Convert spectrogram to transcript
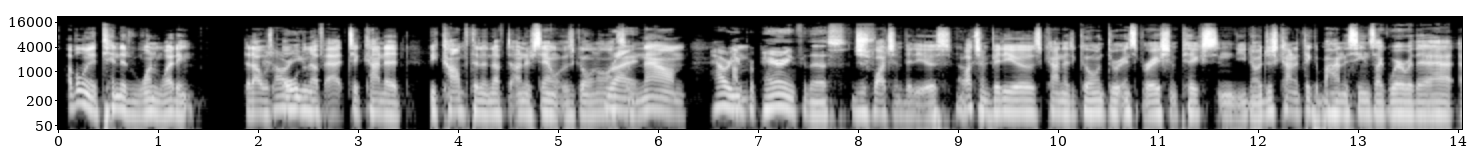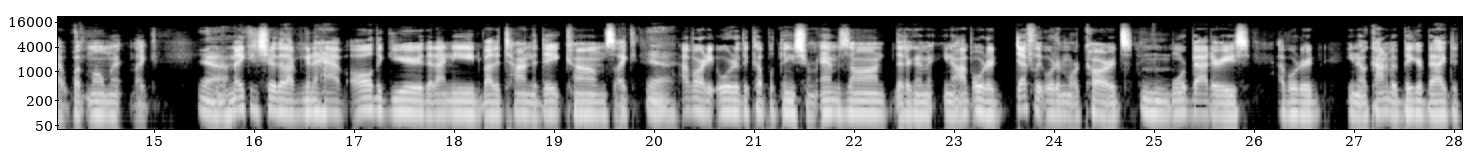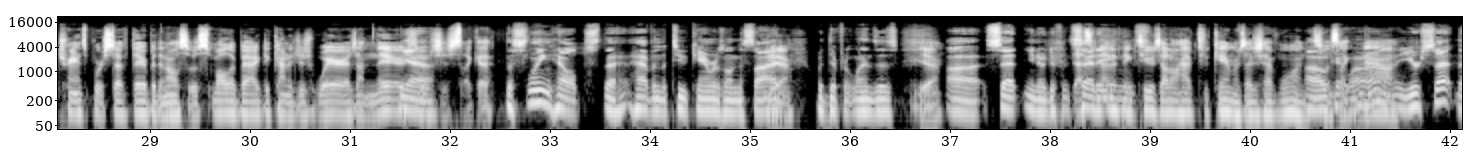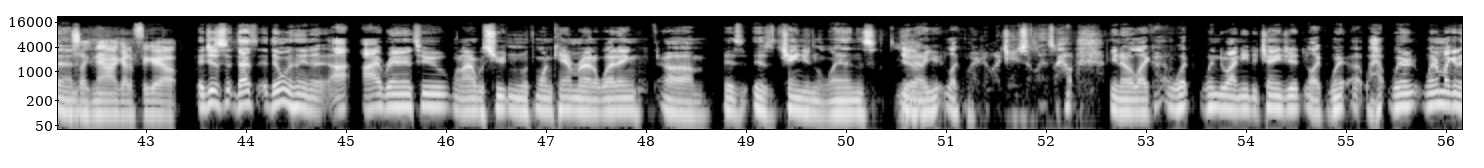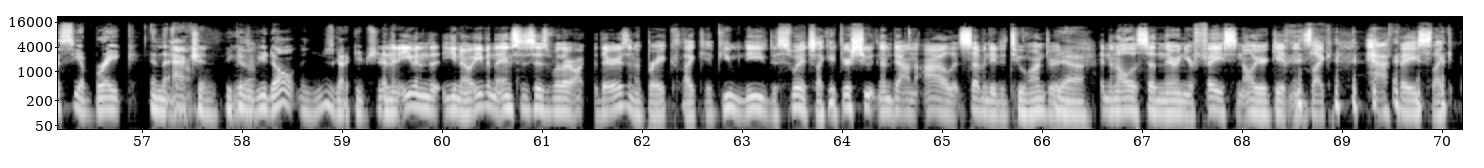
I've only attended one wedding that I was How old you- enough at to kind of be competent enough to understand what was going on. So Right. now I'm How are you I'm- preparing for this? just watching videos, watching videos, kind of going through inspiration picks, and you know, just kind of thinking behind the scenes, like where were they at, at what moment, like you Yeah, know, making sure that I'm gonna have all the gear that I need by the time the date comes. Like yeah, I've already ordered a couple things from Amazon that are gonna, you know, I've ordered definitely ordered more cards, Mhm. more batteries. I've ordered, you know, kind of a bigger bag to transport stuff there, but then also a smaller bag to kind of just wear as I'm there. Yeah. So it's just like a the sling helps. The having the two cameras on the side Yeah. with different lenses. yeah. Uh, set you know different That's settings. another thing too is I don't have two cameras. I just have one. Oh, so okay, it's like well, now you're set then. it's like now I got to figure out It just that's the only thing that I, I ran into when I was shooting with one camera at a wedding um, is is changing the lens. You Yeah. know, you like where do I change the lens? How you know, like what when do I need to change it? Like when uh, where when am I going to see a break in the action? Because Yeah. if you don't, then you just got to keep shooting. And then even the you know even the instances where there are, there isn't a break, like if you need to switch, like if you're shooting them down the aisle at seventy to two hundred, Yeah. and then all of a sudden they're in your face, and all you're getting is like half face, like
